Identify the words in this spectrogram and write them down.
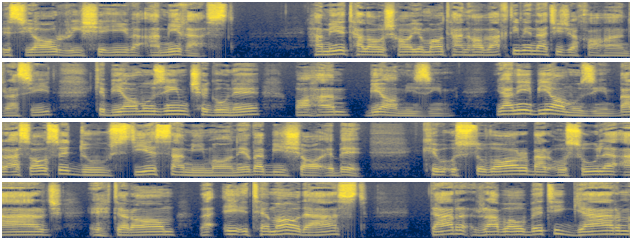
بسیار ریشه‌ای و عمیق است. همه تلاش های ما تنها وقتی به نتیجه خواهند رسید که بیاموزیم چگونه با هم بیامیزیم. یعنی بیاموزیم بر اساس دوستی صمیمانه و بیشاعبه. که استوار بر اصول ارج، احترام و اعتماد است در روابطی گرم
